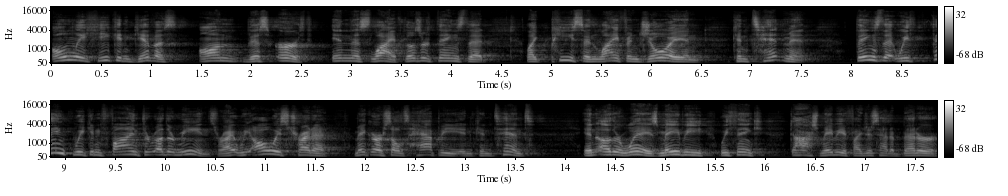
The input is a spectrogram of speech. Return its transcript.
only he can give us on this earth, in this life. Those are things that like peace and life and joy and contentment, things that we think we can find through other means, right? We always try to make ourselves happy and content in other ways. Maybe we think, gosh, maybe if I just had a better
